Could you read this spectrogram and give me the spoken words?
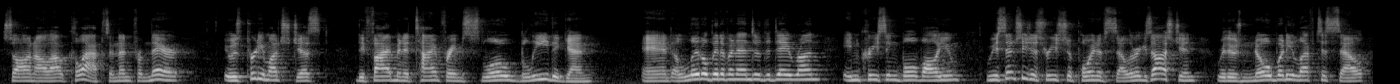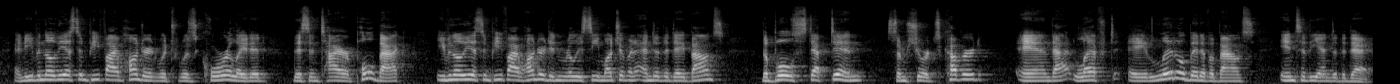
saw an all-out collapse. And then from there, it was pretty much just the 5-minute time frame slow bleed again and a little bit of an end of the day run, increasing bull volume. We essentially just reached a point of seller exhaustion where there's nobody left to sell, and even though the S&P 500, which was correlated this entire pullback, even though the S&P 500 didn't really see much of an end of the day bounce, the bulls stepped in, some shorts covered, and that left a little bit of a bounce into the end of the day.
